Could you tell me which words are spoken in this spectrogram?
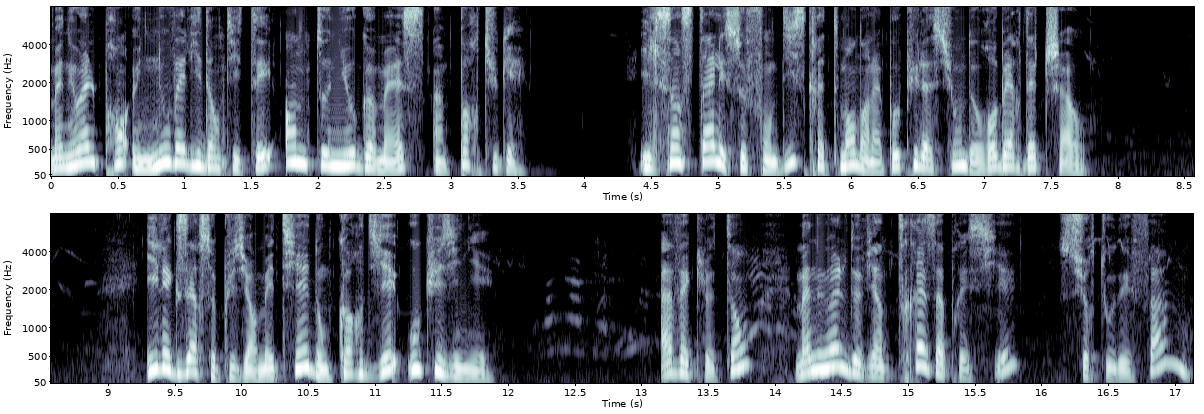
Manuel prend une nouvelle identité, Antonio Gomes, un Portugais. Il s'installe et se fond discrètement dans la population de Robert de Chao. Il exerce plusieurs métiers, dont cordier ou cuisinier. Avec le temps, Manuel devient très apprécié surtout des femmes,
